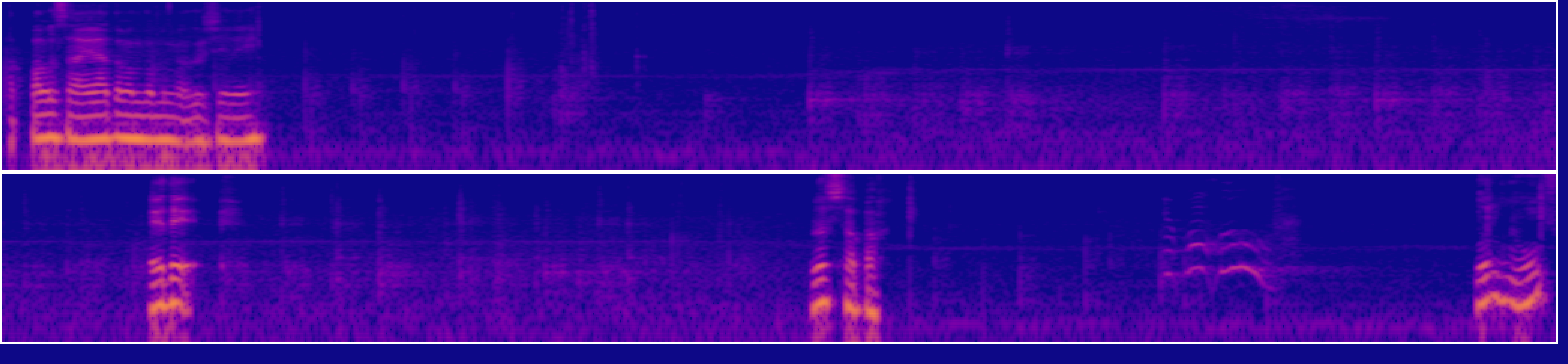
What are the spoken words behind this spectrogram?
Apal saya teman-teman ke sini. Eh, Dek. Terus apa? It won't move. Won't move?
